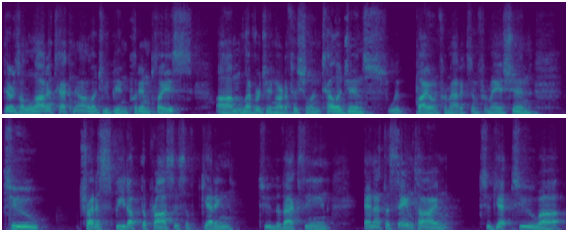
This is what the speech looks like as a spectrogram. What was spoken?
there's a lot of technology being put in place, um, leveraging artificial intelligence with bioinformatics information to try to speed up the process of getting to the vaccine. And at the same time, to get to uh,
